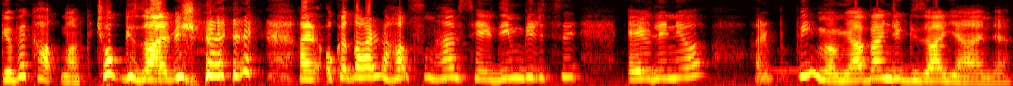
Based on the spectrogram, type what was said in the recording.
göbek atmak çok güzel bir şey. hani o kadar rahatsın hem sevdiğim birisi evleniyor. Hani bilmiyorum ya bence güzel yani.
